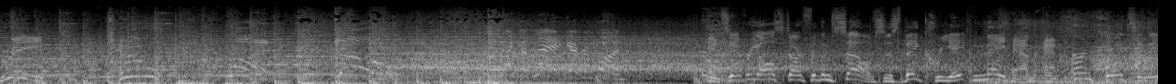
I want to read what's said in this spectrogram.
Three, two, one, go! Leg, everyone! It's every All-Star for themselves as they create mayhem and earn points in the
